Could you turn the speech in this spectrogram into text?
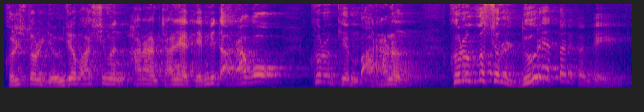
그리스도를 영접하시면 하나님 자녀가 됩니다라고 그렇게 말하는 그런 것을 늘 했다니까 매일.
